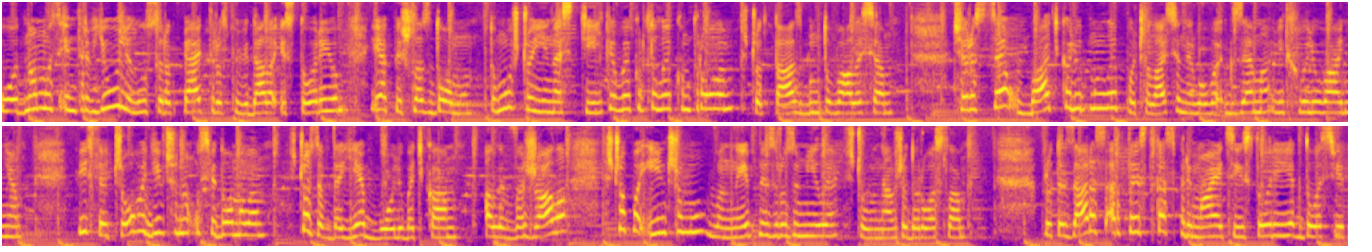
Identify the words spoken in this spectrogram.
У одному з інтерв'ю Лілу 45 розповідала історію, як пішла з дому, тому що її настільки викрутили контролем, що та збунтувалася. Через це у батька Людмили почалася нервова екзема від хвилювання. Після чого дівчина усвідомила, що завдає болю батькам, але вважала, що по-іншому вони б не зрозуміли, що вона вже доросла. Проте зараз артистка сприймає ці історії як досвід,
